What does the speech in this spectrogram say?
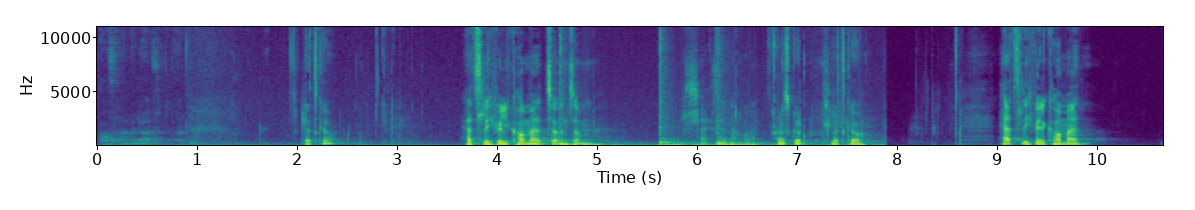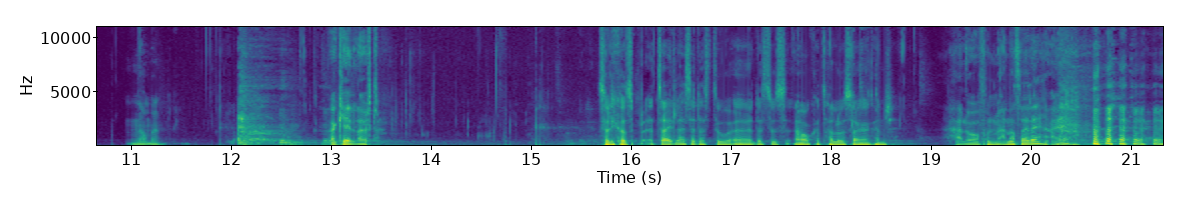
Aufnahme läuft. Let's go. Herzlich willkommen zu unserem. Scheiße, nochmal. Alles gut. Let's go. Herzlich willkommen. Nochmal. Okay, läuft. Soll ich kurz Zeit lassen, dass du äh, dass du auch kurz Hallo sagen kannst? Hallo von meiner Seite. Hi.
